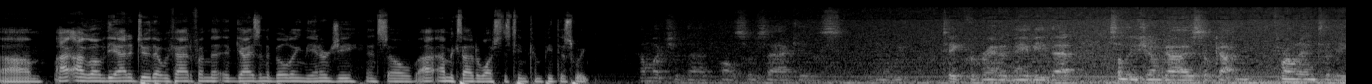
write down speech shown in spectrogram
um, I, I, love the attitude that we've had from the guys in the building, the energy, and so I, am excited to watch this team compete this week. How much of that also, Zac, is you know, we take for granted maybe that some of these young guys have gotten thrown into the,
